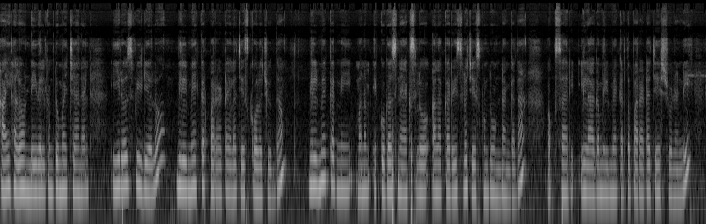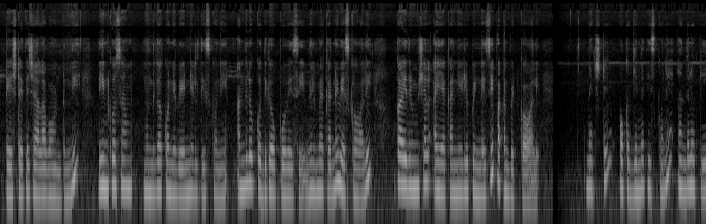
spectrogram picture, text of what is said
హాయ్ హలో అండి. Welcome to my channel. ఈరోజు వీడియోలో మిల్ మేకర్ పరాటా ఎలా చేసుకోవాలో చూద్దాం. మిల్ మేకర్ని మనం ఎక్కువగా స్నాక్స్లో అలా కర్రీస్లో చేసుకుంటూ ఉంటాం కదా. ఒకసారి ఇలాగ మిల్ మేకర్తో పరాటా చేసి చూడండి. టేస్ట్ అయితే చాలా బాగుంటుంది. దీనికోసం ముందుగా కొన్ని వేడి నీళ్ళు తీసుకొని అందులో కొద్దిగా ఉప్పు వేసి మిల్ మేకర్ని వేసుకోవాలి. ఒక ఐదు నిమిషాలు అయ్యాక నీళ్ళు పిండేసి పక్కన పెట్టుకోవాలి. నెక్స్ట్ ఒక గిన్నె తీసుకొని అందులోకి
